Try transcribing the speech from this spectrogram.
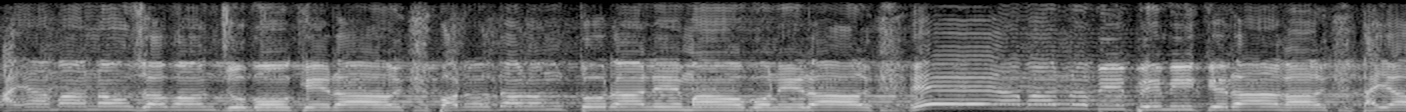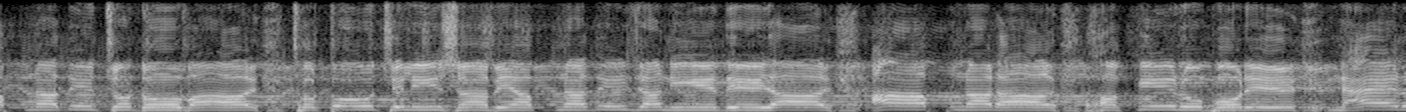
আয়ামা নৌজবান যুবকেরা পরদারন্তরালে তোরালে মা বোনেরা, এ আমার প্রেমিকেরা তাই আপনাদের ছোট ভাই, ছোট ছেলে হিসাবে আপনাদের জানিয়ে দেয়, আপনারা হকের ওপরে ন্যায়ের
